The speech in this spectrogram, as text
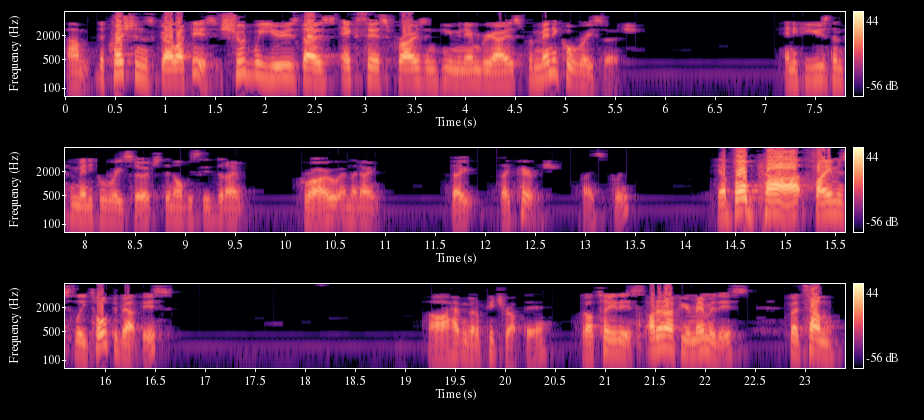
Um, the questions go like this: Should we use those excess frozen human embryos for medical research? And if you use them for medical research, then obviously they don't grow and they don't they they perish basically. Now Bob Carr famously talked about this. Oh, I haven't got a picture up there, but I'll tell you this. I don't know if you remember this, but um,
